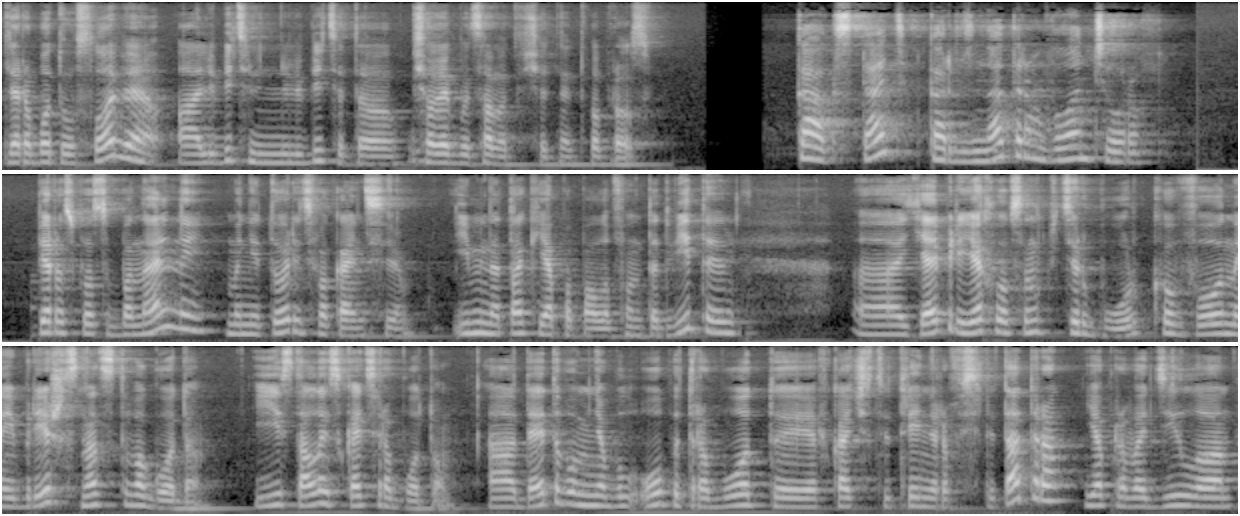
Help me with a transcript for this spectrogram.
для работы условия, а любить или не любить, это человек будет сам отвечать на этот вопрос. Как стать координатором волонтеров? Первый способ банальный — мониторить вакансии. Именно так я попала в фонд Адвиты. Э, я переехала в Санкт-Петербург в ноябре 2016 года и стала искать работу. А до этого у меня был опыт работы в качестве тренера-фасилитатора. Я проводила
